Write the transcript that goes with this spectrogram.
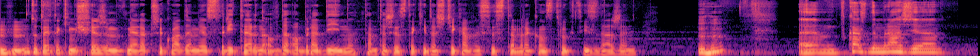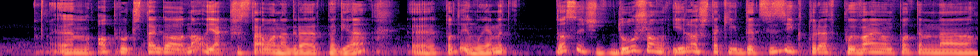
Mhm, tutaj takim świeżym w miarę przykładem jest Return of the Obra Dinn. Tam też jest taki dość ciekawy system rekonstrukcji zdarzeń. Mhm. W każdym razie, oprócz tego, no jak przystało na grę RPG, e, podejmujemy dosyć dużą ilość takich decyzji, które wpływają potem na,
